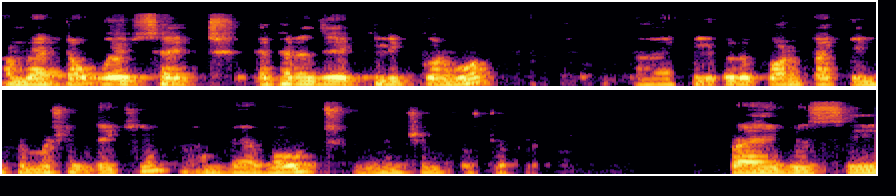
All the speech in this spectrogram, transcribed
আমরা একটা ওয়েবসাইট এখানে যে ক্লিক করব ক্লিক করে কন্টাক্ট ইনফরমেশন দেখি আমরা অ্যাবাউট মেনশন পোস্ট প্রাইভেসি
